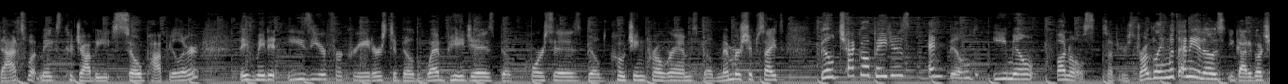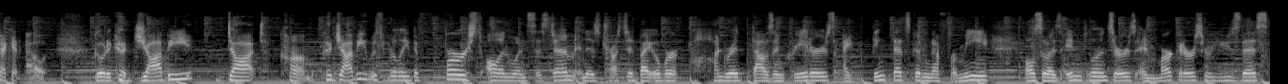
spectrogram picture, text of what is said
that's what makes Kajabi so popular. They've made it easier for creators to build web pages, build courses, build coaching programs, build membership sites, build checkout pages, and build email funnels. So if you're struggling with any of those, you got to go check it out. Go to kajabi.com. Kajabi was really the first all in one system and is trusted by over 100,000 creators. I think that's good enough for me. Also, as influencers and marketers who use this.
